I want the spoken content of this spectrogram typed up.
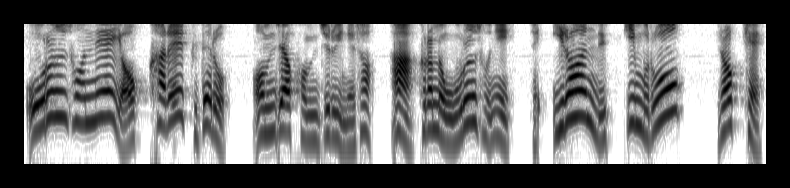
오른손의 역할을 그대로 엄지와 검지로 인해서 아 그러면 오른손이 자, 이러한 느낌으로 이렇게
